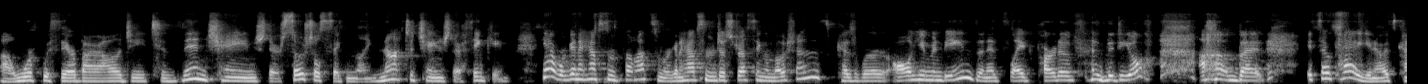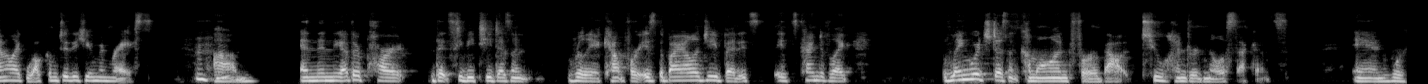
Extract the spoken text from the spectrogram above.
uh, work with their biology to then change their social signaling, not to change their thinking. Yeah, we're going to have some thoughts and we're going to have some distressing emotions because we're all human beings and it's like part of the deal. Um, but it's okay. You know, it's kind of like welcome to the human race. Mm-hmm. Um, and then the other part that CBT doesn't really account for is the biology, but it's it's kind of like language doesn't come on for about 200 milliseconds and we're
